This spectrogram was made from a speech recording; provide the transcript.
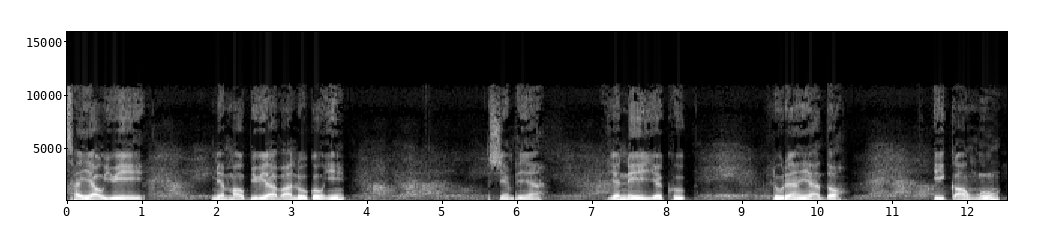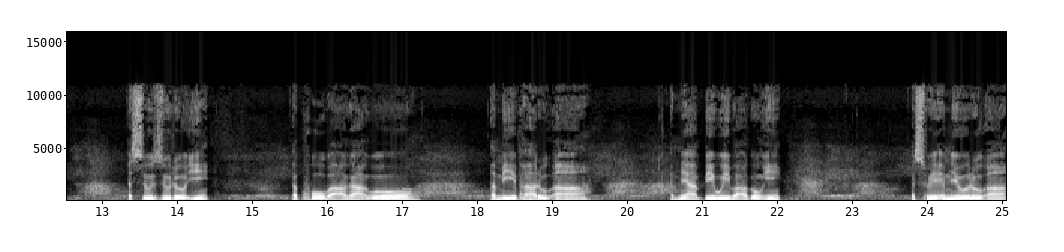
ဆက်ရောက်၍မျက်မှောက်ပြုရပါလိုကုန်၏အရှင်ဖျားယနေ့ယခုလှူဒန်းရသောဤကောင်းမှုအစုစုတို့ဤအဖို့ဘာကကို အမိအဖတို့အားအမျှပေးဝေပါကုန်၏ အဆွေအမျိုးတို့အား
